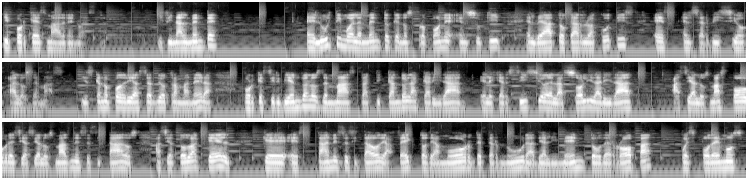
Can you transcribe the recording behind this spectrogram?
y porque es Madre nuestra. Y finalmente, el último elemento que nos propone en su kit el Beato Carlo Acutis es el servicio a los demás. Y es que no podría ser de otra manera, porque sirviendo a los demás, practicando la caridad, el ejercicio de la solidaridad hacia los más pobres y hacia los más necesitados, hacia todo aquel que está necesitado de afecto, de amor, de ternura, de alimento, de ropa, pues podemos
